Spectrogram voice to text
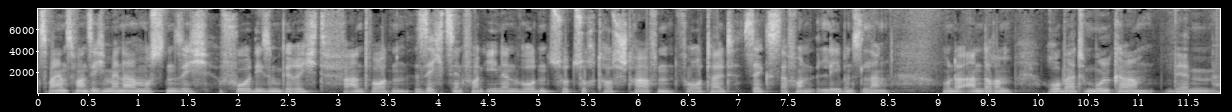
22 Männer mussten sich vor diesem Gericht verantworten. 16 von ihnen wurden zu Zuchthausstrafen verurteilt, sechs davon lebenslang. Unter anderem Robert Mulka, dem äh,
